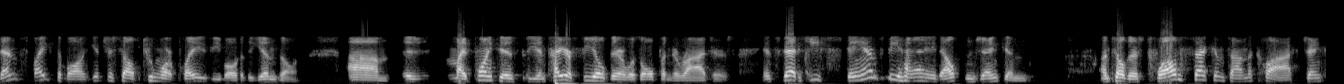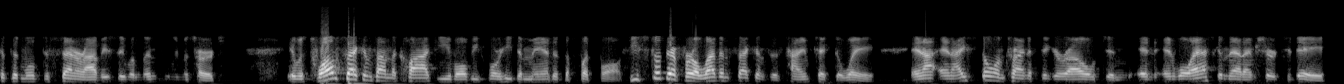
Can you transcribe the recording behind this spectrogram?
then spike the ball and get yourself two more plays Evo to the end zone. Um, my point is the entire field there was open to Rodgers. Instead, he stands behind Elgton Jenkins until there's 12 seconds on the clock. Jenkins had moved to center, obviously, when Linsley was hurt. It was 12 seconds on the clock, Evo, before he demanded the football. He stood there for 11 seconds as time ticked away, and I and I still am trying to figure out, and and and we'll ask him that I'm sure today.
